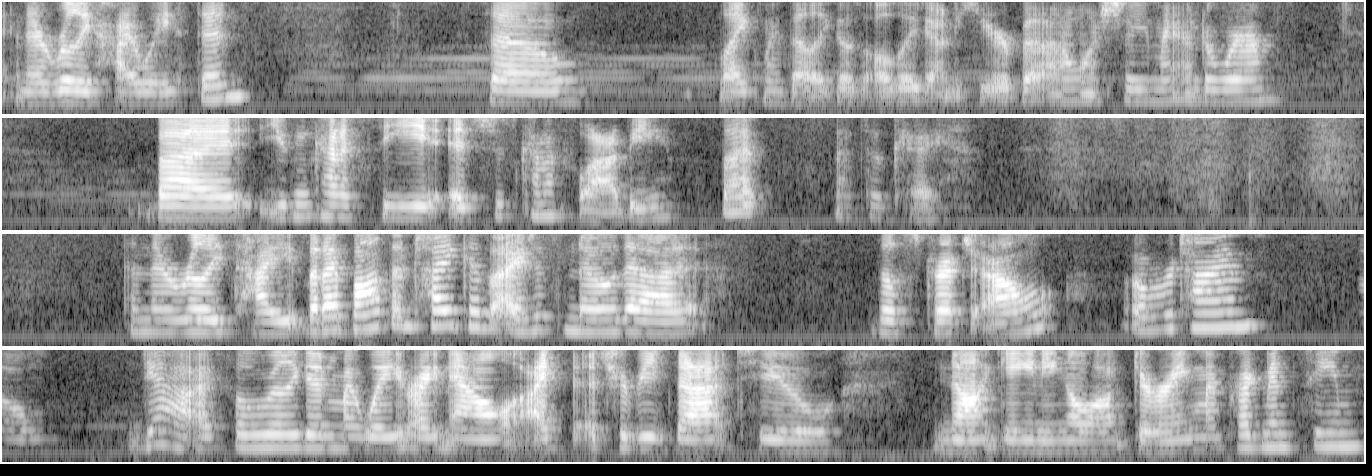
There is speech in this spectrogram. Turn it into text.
and they're really high-waisted. So, like my belly goes all the way down to here, but I don't want to show you my underwear. But you can kind of see it's just kind of flabby but that's okay. And they're really tight, but I bought them tight because I just know that they'll stretch out over time. So yeah, I feel really good in my weight right now. I attribute that to not gaining a lot during my pregnancy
